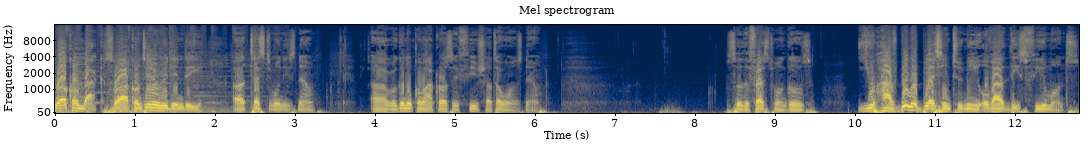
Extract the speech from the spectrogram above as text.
Welcome back. So I'll continue reading the uh, testimonies now. Uh, we're going to come across a few shorter ones now. So the first one goes, You have been a blessing to me over these few months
